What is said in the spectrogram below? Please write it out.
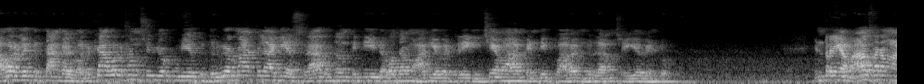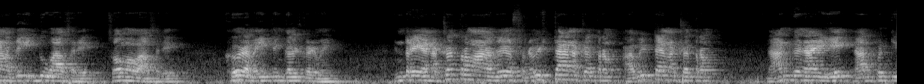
அவர்களுக்கு தாங்கள் வருஷா வருஷம் செய்யக்கூடிய பிதிர்கர்மாக்களாகிய சிரார்த்தம் திதி தவசம் ஆகியவற்றை நிச்சயமாக கண்டிப்பாக இன்றுதான் செய்ய வேண்டும். இன்றைய வாசனமானது இந்து வாசரே சோமவாசரே கிழமை திங்கள் கிழமை இன்றைய நட்சத்திரமானது சுரவிஷ்டா நட்சத்திரம் அவிட்ட நட்சத்திரம் நான்கு நாழிகை நாற்பத்தி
